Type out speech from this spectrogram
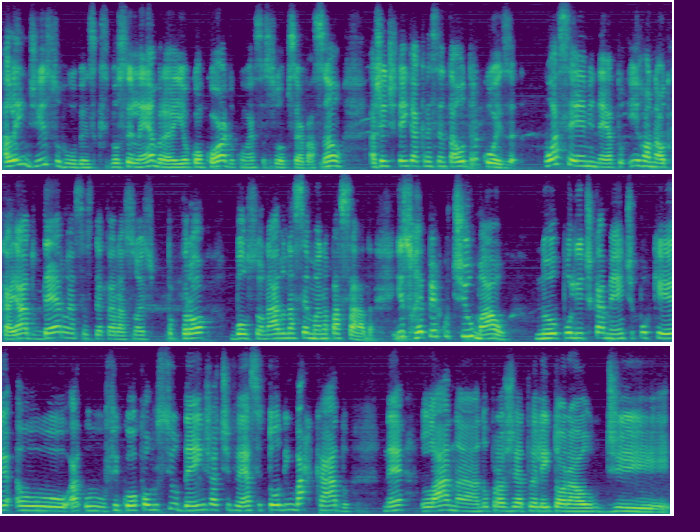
Além disso, Rubens, que você lembra, e eu concordo com essa sua observação, a gente tem que acrescentar outra coisa. O ACM Neto e Ronaldo Caiado deram essas declarações pró-Bolsonaro na semana passada. Isso repercutiu mal no, politicamente, porque o, o, ficou como se o DEM já tivesse todo embarcado né, lá na, no projeto eleitoral de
